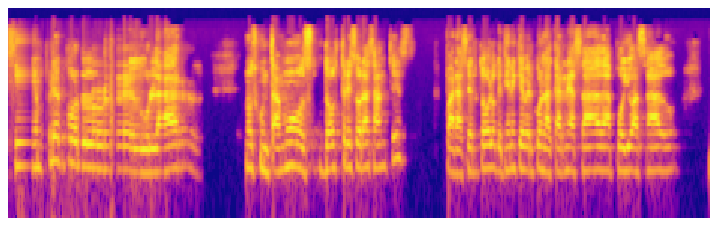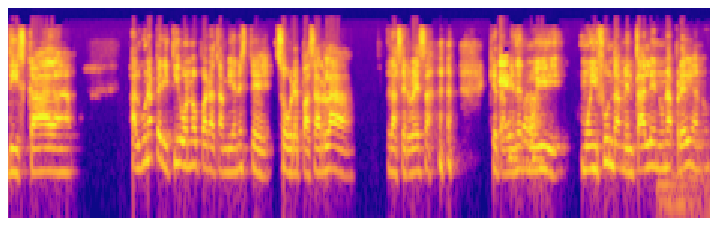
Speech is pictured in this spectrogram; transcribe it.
Siempre por lo regular nos juntamos dos, tres horas antes para hacer todo lo que tiene que ver con la carne asada, pollo asado, discada, algún aperitivo, ¿no? Para también este, sobrepasar la, la cerveza, que también es muy, muy fundamental en una previa, ¿no?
